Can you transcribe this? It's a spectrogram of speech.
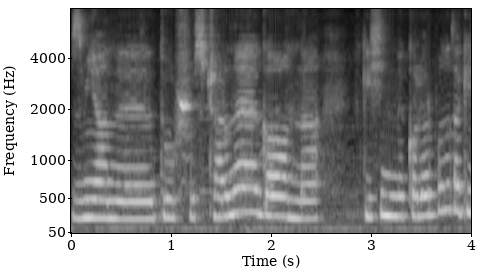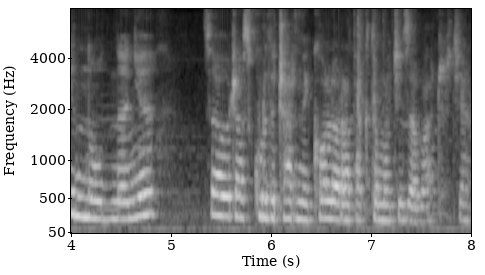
zmiany tuszu z czarnego na jakiś inny kolor, bo to takie nudne, nie? Cały czas, kurde, czarny kolor, a tak to macie, zobaczcie.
